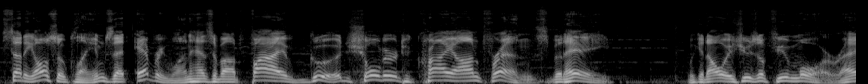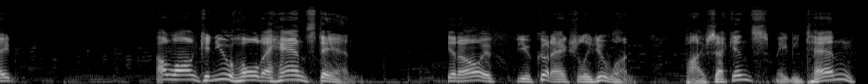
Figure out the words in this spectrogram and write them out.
Study also claims that everyone has about five good shoulder to cry on friends, but hey, we can always use a few more, right? How long can you hold a handstand? you know, if you could actually do one. Five seconds, maybe 10.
